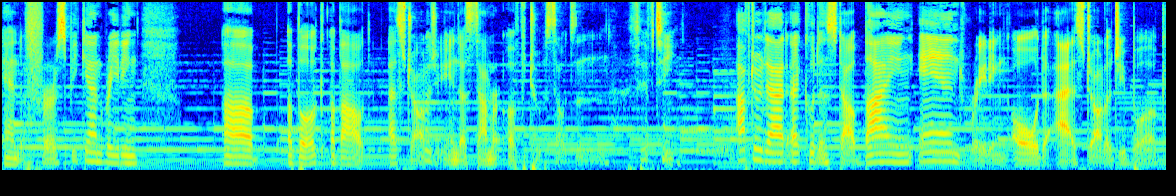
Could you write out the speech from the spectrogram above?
and first began reading uh, a book about astrology in the summer of 2015. After that, I couldn't stop buying and reading the astrology book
